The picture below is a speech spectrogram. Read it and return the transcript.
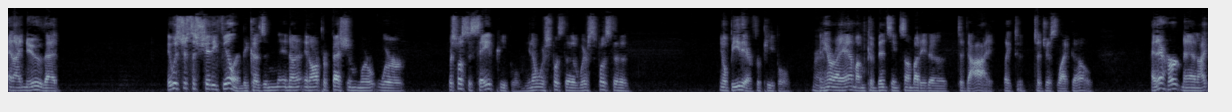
And I knew that it was just a shitty feeling because in in, our, in our profession we're we're we're supposed to save people. You know, we're supposed to we're supposed to you know be there for people. Right. And here I am, I'm convincing somebody to to die, like to to just let go and it hurt, man. I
